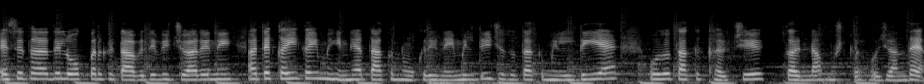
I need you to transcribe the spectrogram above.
ਇਸੇ ਤਰ੍ਹਾਂ ਦੇ ਲੋਕ ਪ੍ਰਗਟਾਵੇ ਦੇ ਵਿੱਚ ਜਾ ਰਹੇ ਨੇ ਅਤੇ ਕਈ ਕਈ ਮਹੀਨਿਆਂ ਤੱਕ ਨੌਕਰੀ ਨਹੀਂ ਮਿਲਦੀ। ਜਦੋਂ ਤੱਕ ਮਿਲਦੀ ਹੈ, ਉਦੋਂ ਤੱਕ ਖਰਚੇ ਕਰਨਾ ਮੁਸ਼ਕਲ ਹੋ ਜਾਂਦਾ ਹੈ।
